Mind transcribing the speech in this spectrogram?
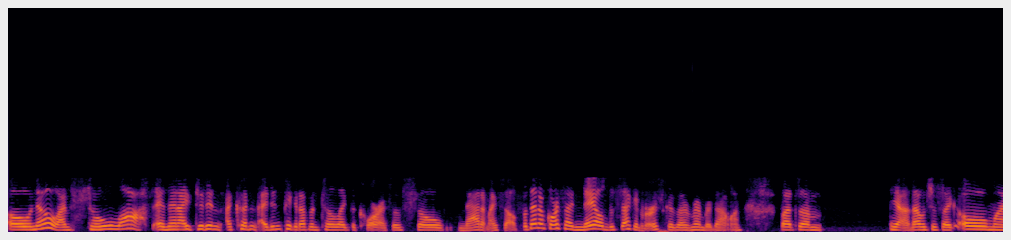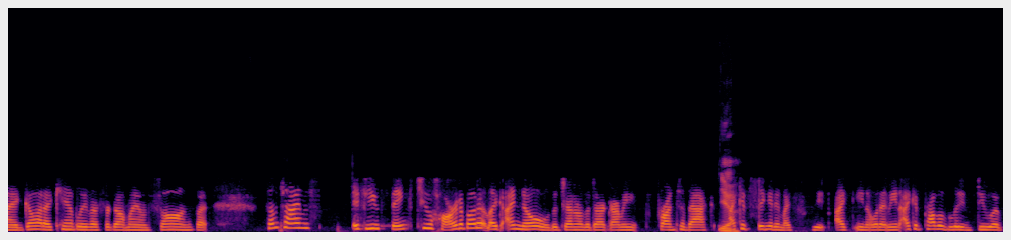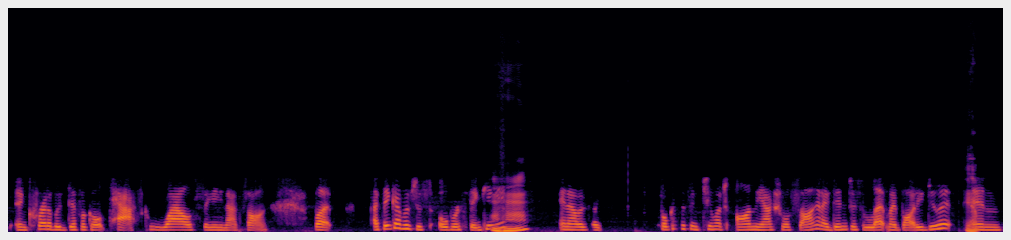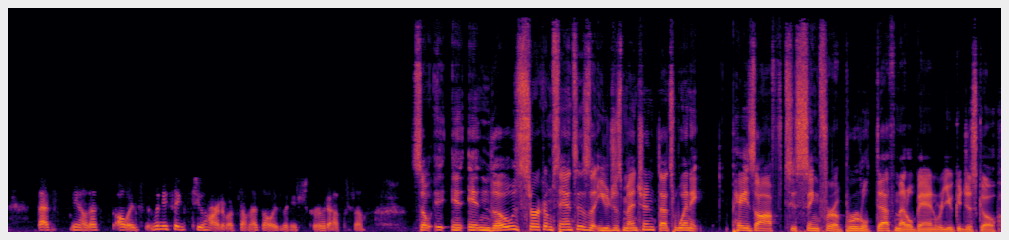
oh no, I'm so lost. And then I didn't, I couldn't, I didn't pick it up until like the chorus. I was so mad at myself. But then of course I nailed the second verse because I remembered that one. But um, yeah, that was just like, oh my god, I can't believe I forgot my own song. But sometimes if you think too hard about it, like I know the General of the Dark Army front to back. Yeah. I could sing it in my sleep. I, you know what I mean? I could probably do an incredibly difficult task while singing that song. But I think I was just overthinking it hmm and I was like focusing too much on the actual song and I didn't just let my body do it. Yep. And that's, you know, that's always, when you think too hard about something, that's always when you screw it up. So, So in, in those circumstances that you just mentioned, that's when it pays off to sing for a brutal death metal band where you could just go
